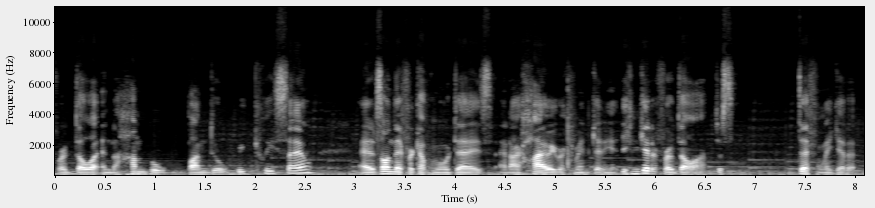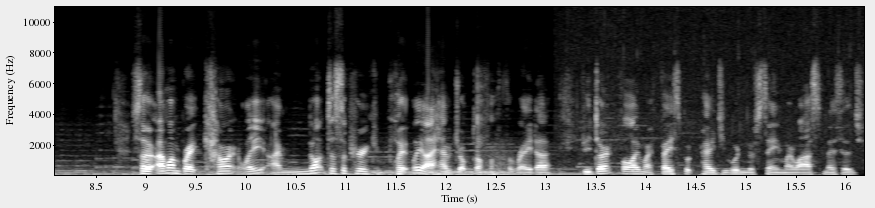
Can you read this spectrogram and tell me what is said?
for a dollar in the Humble Bundle weekly sale, and it's on there for a couple more days, and I highly recommend getting it. You can get it for a dollar, just definitely get it. So I'm on break currently. I'm not disappearing completely. I have dropped off off the radar. If you don't follow my Facebook page, you wouldn't have seen my last message.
